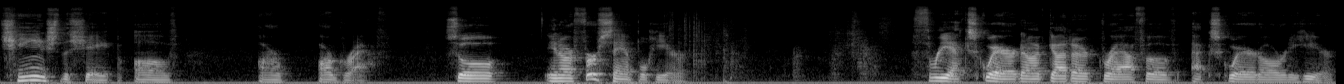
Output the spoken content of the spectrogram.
change the shape of our, our graph. So in our first sample here, 3x squared, now I've got a graph of x squared already here.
